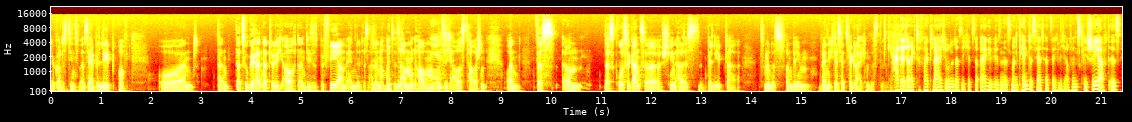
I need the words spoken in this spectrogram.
der Gottesdienst war sehr belebt oft. Und dann dazu gehört natürlich auch dann dieses Buffet am Ende, dass alle nochmal zusammenkommen und sich austauschen. Und das, ähm, das große Ganze schien alles belebter Zumindest von dem, wenn ich das jetzt vergleichen müsste. Ja, der direkte Vergleich, ohne dass ich jetzt dabei gewesen ist. Man kennt es ja tatsächlich, auch wenn es klischeehaft ist,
